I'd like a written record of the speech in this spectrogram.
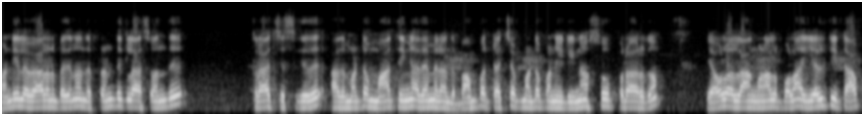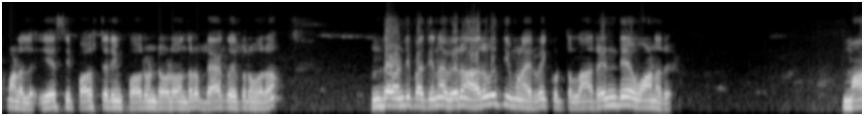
வண்டியில் வேலைன்னு பார்த்தீங்கன்னா அந்த ஃப்ரண்ட் கிளாஸ் வந்து கிராச்சஸ் இருக்குது. அது மட்டும் மாற்றிங்க அதேமாதிரி அந்த பம்பர் டச்சப் மட்டும் பண்ணிட்டீங்கன்னா சூப்பராக இருக்கும். எவ்வளோ லாங் வேணாலும் போகலாம். LD top model AC power steering power விண்டோட வந்துடும் பேக் வைப்பரும் வரும். இந்த வண்டி பார்த்தீங்கன்னா வெறும் அறுபத்தி மூணாயிரம் ரூபாய்க்கு கொடுத்துடலாம். ரெண்டே ஓனரு. மா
